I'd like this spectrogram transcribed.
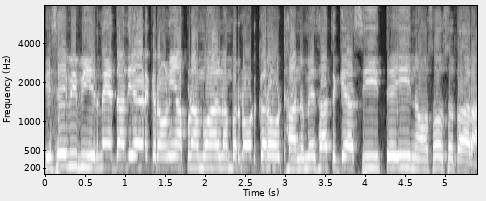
ਕਿਸੇ ਵੀ ਵੀਰ ਨੇ ਇਦਾਂ ਦੀ ਐਡ ਕਰਾਉਣੀ ਆਪਣਾ ਮੋਬਾਈਲ ਨੰਬਰ ਨੋਟ ਕਰੋ 9871823917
